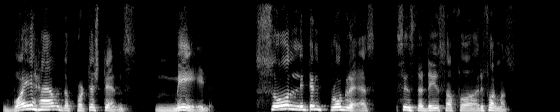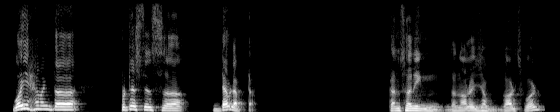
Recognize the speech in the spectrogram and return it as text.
Why have the Protestants made so little progress since the days of uh, reformers? Why haven't the Protestants uh, developed concerning the knowledge of God's word?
